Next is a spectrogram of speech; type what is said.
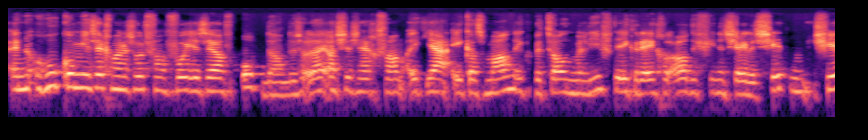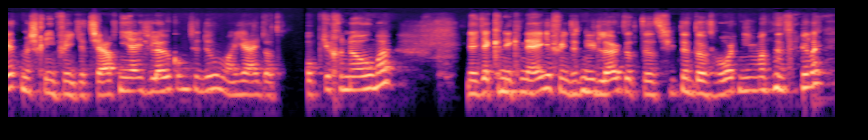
en hoe kom je zeg maar een soort van voor jezelf op dan? Dus als je zegt van, ik, ja, ik als man, ik betoon mijn liefde, ik regel al die financiële shit, shit. Misschien vind je het zelf niet eens leuk om te doen, maar jij dat op je genomen. Ja, jij knikt nee, je vindt het niet leuk, dat, dat ziet en dat hoort niemand natuurlijk.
